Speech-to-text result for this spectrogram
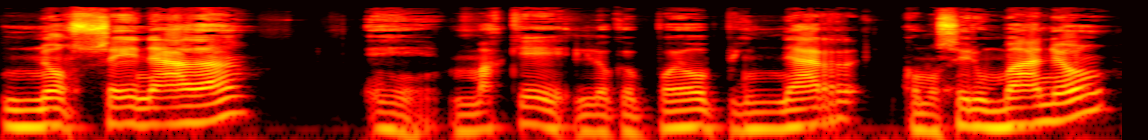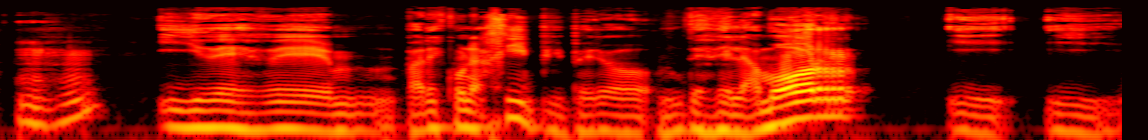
no sé nada eh, más que lo que puedo opinar como ser humano y desde, mm, parezco una hippie, pero desde el amor y, y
